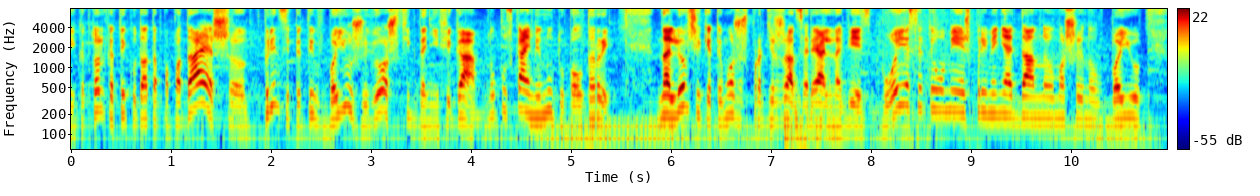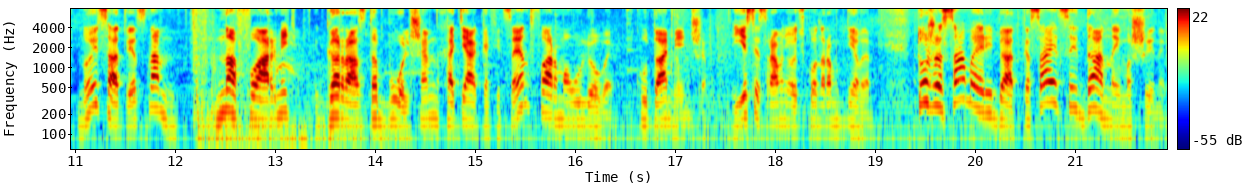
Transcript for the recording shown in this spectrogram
и как только ты куда-то попадаешь, э, в принципе, ты в бою живешь фиг да нифига, ну пускай минуту-полторы. На Левчике ты можешь продержаться реально весь бой, если ты умеешь применять данную машину в бою, ну и, соответственно, нафармить гораздо больше, хотя коэффициент фарма у Левы куда меньше, если сравнивать с Конором Гневным. То же самое, ребят, касается и данной машины.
